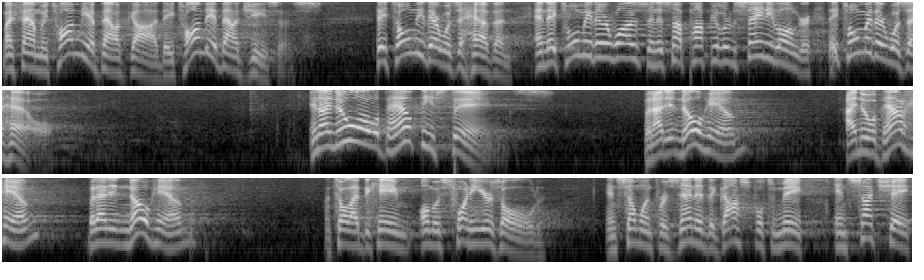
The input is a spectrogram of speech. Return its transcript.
My family taught me about God, they taught me about Jesus. They told me there was a heaven, and they told me there was, and it's not popular to say any longer, they told me there was a hell. And I knew all about these things, but I didn't know Him. I knew about Him, but I didn't know Him until I became almost 20 years old and someone presented the gospel to me in such a,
